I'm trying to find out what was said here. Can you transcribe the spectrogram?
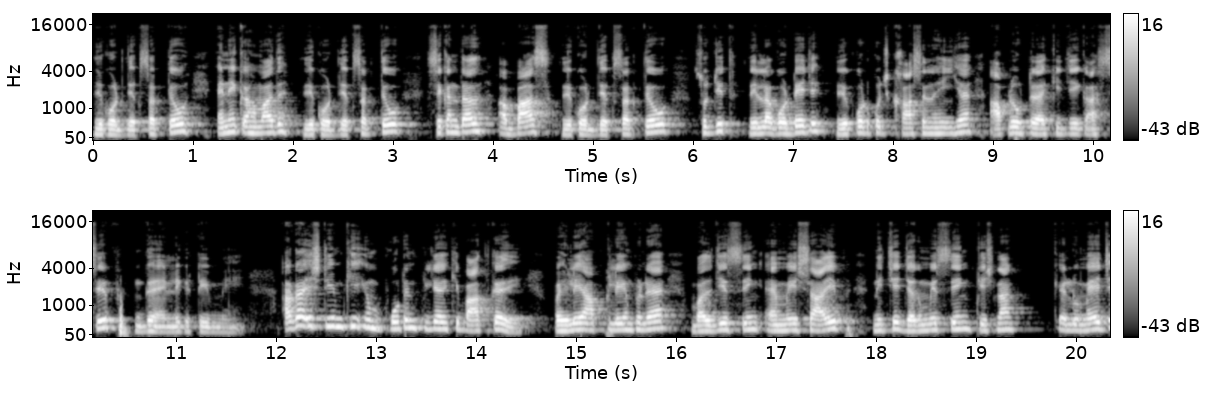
रिकॉर्ड देख सकते हो। एनिक अहमद रिकॉर्ड देख सकते हो। सिकंदर अब्बास रिकॉर्ड देख सकते हो। सुजीत रिला गोडेज रिकॉर्ड कुछ खास नहीं है। आप लोग ट्राई कीजिएगा सिर्फ़ गैन लीग टीम में। अगर इस टीम की इम्पोर्टेंट प्लेयर की बात करें, पहले आप क्लेम है बलजीत सिंह, एम ए साइफ नीचे जगमीत सिंह, कृष्णा केलुमेज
